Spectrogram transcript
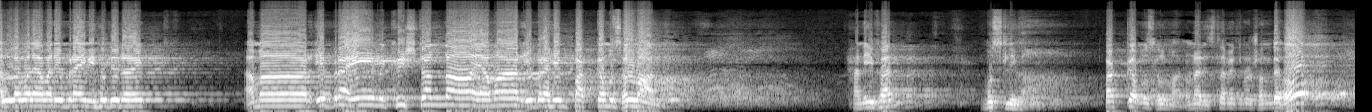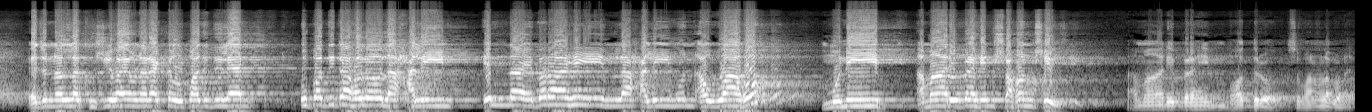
আল্লাহ বলে, আমার ইব্রাহিম ইহুদি নয় আমার ইব্রাহিম খ্রিস্টান নয়, আমার ইব্রাহিম পাক্কা মুসলমান। হানিফান মুসলিমা, পাক্কা মুসলমান। ওনার ইসলামে কোনো সন্দেহ? এজন্য আল্লাহ খুশি হয় ওনার একটা উপাধি দিলেন। উপাধিটা হলো, লা হালিম, ইন্না ইব্রাহিম লা হালিমুন আওয়াহু মুনিব। আমার ইব্রাহিম সহনশীল। আমার ইব্রাহিম ভদ্র, সুবহানাল্লাহ বলেন।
